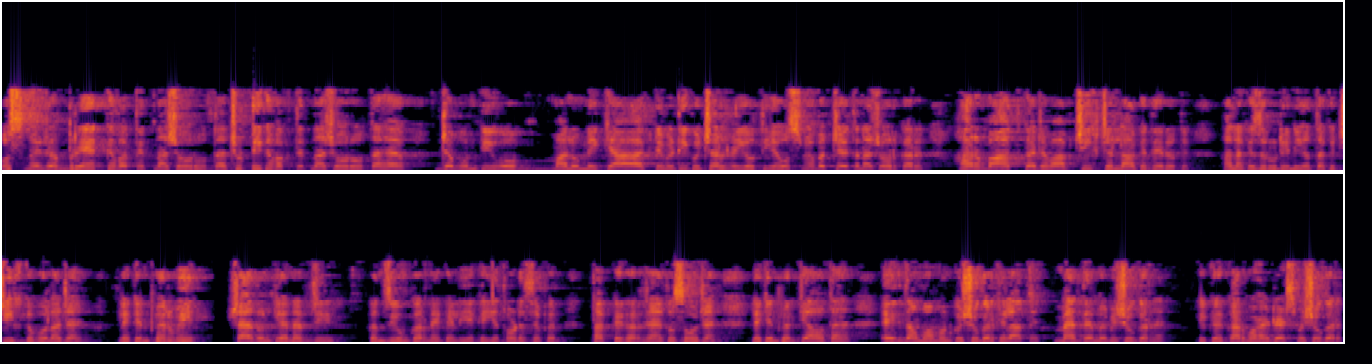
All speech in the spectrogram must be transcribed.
उसमें जब ब्रेक के वक्त इतना शोर होता है, छुट्टी के वक्त इतना शोर होता है, जब उनकी वो मालूम नहीं क्या एक्टिविटी कोई चल रही होती है, उसमें बच्चे इतना शोर कर, हर बात का जवाब चीख चिल्ला के दे रहे होते हालाँकि ज़रूरी नहीं होता कि चीख के बोला जाए, लेकिन फिर भी शायद उनकी एनर्जी कंज्यूम करने के लिए कि ये थोड़े से फिर थक के घर जाएँ तो सो जाएँ। लेकिन फिर क्या होता है? एकदम हम उनको शुगर खिलाते मैदे में भी शुगर है, क्योंकि कार्बोहाइड्रेट्स में शुगर,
